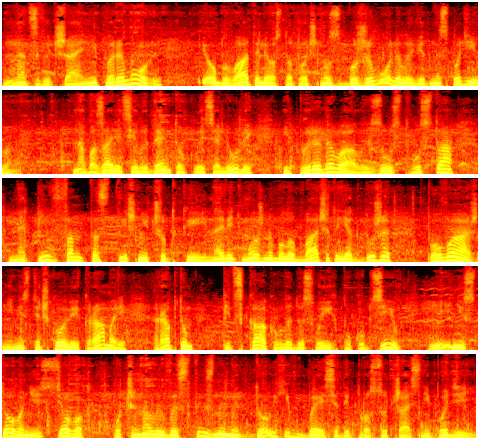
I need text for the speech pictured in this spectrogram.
надзвичайні перемоги, і обивателі остаточно збожеволіли від несподіванок. На базарі цілий день товклися люди і передавали з уст в уста напівфантастичні чутки, і навіть можна було бачити, як дуже поважні містечкові крамарі раптом підскакували до своїх покупців і ні з того, ні з цього починали вести з ними довгі бесіди про сучасні події.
